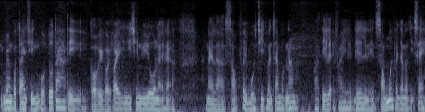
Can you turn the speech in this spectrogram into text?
bên em có tài chính của Tota thì có cái gói vay như trên video này là này là 6,49% một năm và tỷ lệ vay lên đến 60% giá trị xe.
